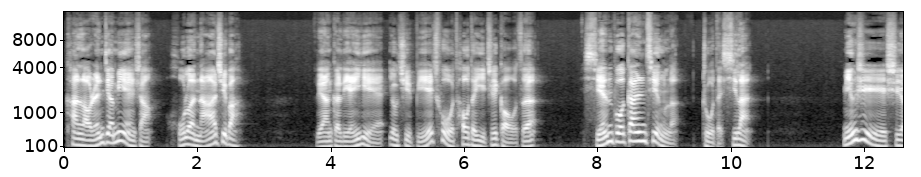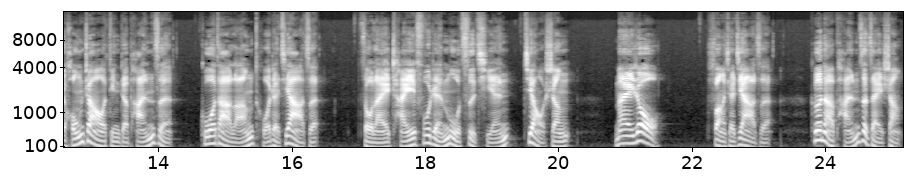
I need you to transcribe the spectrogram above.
看老人家面上，胡乱拿去吧。”两个连夜又去别处偷的一只狗子，咸剥干净了，煮得稀烂。明日史洪照顶着盘子，郭大郎驮着架子，走来柴夫人木刺前，叫声：“卖肉！”放下架子，搁那盘子在上。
